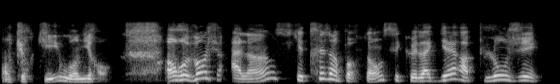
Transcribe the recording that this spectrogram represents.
en Turquie ou en Iran. En revanche, Alain, ce qui est très important, c'est que la guerre a plongé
